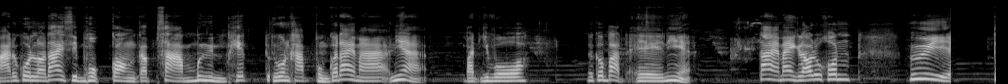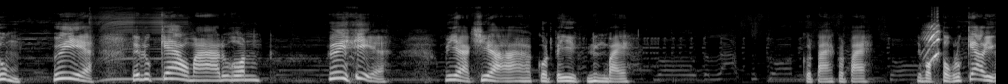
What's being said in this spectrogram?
มาทุกคนเราได้ 16 กล่องกับ 30,000 เพชรทุกคนครับ ผมก็ได้มาเนี่ย บัตรอีโว แล้วก็บัตรเอเนี่ยได้มาอีกแล้วทุกคนเฮ้ยตุ้มเฮ้ยได้ลูกแก้วมาทุกคนเฮ้ยไม่อยากเชื่อกดไปอีกหนึ่งใบ กดไปกดไปอย่าบอกตกลูกแก้วอีก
